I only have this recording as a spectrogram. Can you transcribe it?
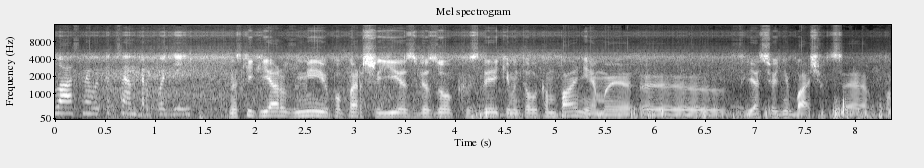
власне в епіцентр подій? Наскільки я розумію, по-перше, є зв'язок з деякими телекомпаніями. Е, Я сьогодні бачив це по-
